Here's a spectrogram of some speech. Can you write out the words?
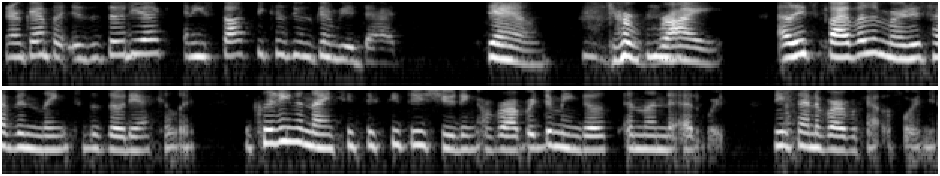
and her grandpa is a Zodiac, and he stopped because he was gonna be a dad. Damn, you're right. At least five other murders have been linked to the Zodiac Killer, including the 1963 shooting of Robert Domingos and Linda Edwards near Santa Barbara, California.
